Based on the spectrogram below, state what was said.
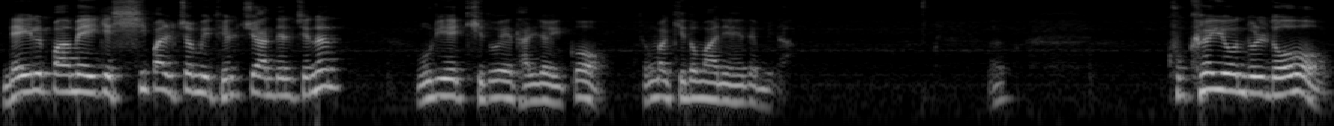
내일 밤에 이게 시발점이 될지 안 될지는 우리의 기도에 달려 있고 정말 기도 많이 해야 됩니다. 어? 국회의원들도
